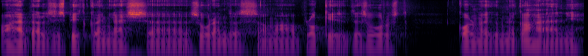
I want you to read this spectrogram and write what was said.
vahepeal siis Bitcoin Cash äh, suurendas oma plokkide suurust kolmekümne kaheni.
